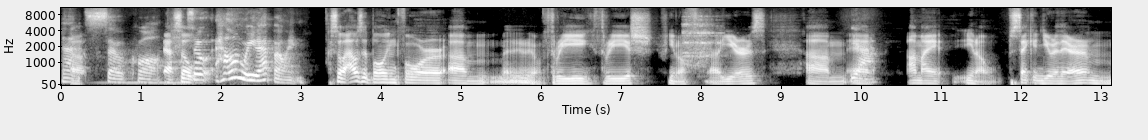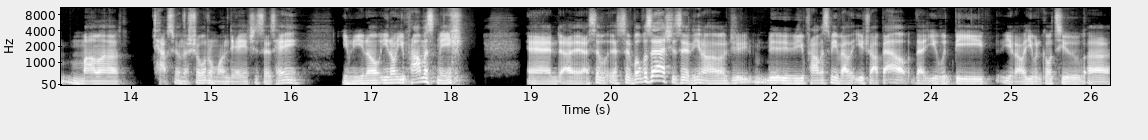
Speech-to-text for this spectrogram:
That's uh, so cool. Yeah. So so how long were you at Boeing? So I was at Boeing for um, you know three three ish you know uh, years. Um, yeah on my you know second year there, Mama taps me on the shoulder one day and she says, "Hey, you you know you know you promised me." And I, I, said, I said, what was that? She said, you know, you, you, promised me let you drop out that you would be, you know, you would go to uh,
